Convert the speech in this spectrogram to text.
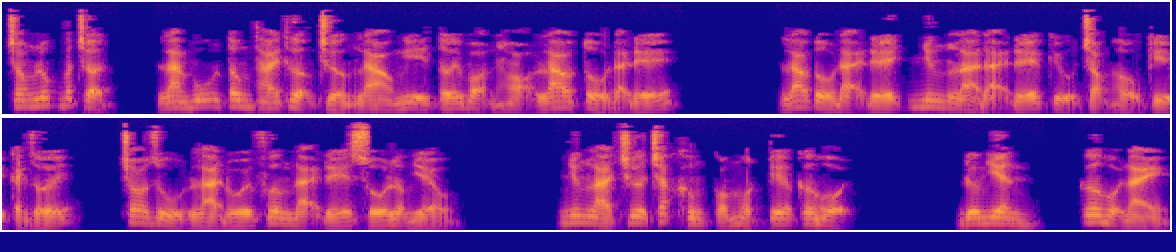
Trong lúc bất chợt, lam vũ tông thái thượng trưởng lao nghĩ tới bọn họ lao tổ đại đế. Lao tổ đại đế nhưng là đại đế cựu trọng hậu kỳ cảnh giới, cho dù là đối phương đại đế số lượng nhiều, nhưng là chưa chắc không có một tia cơ hội. Đương nhiên, cơ hội này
